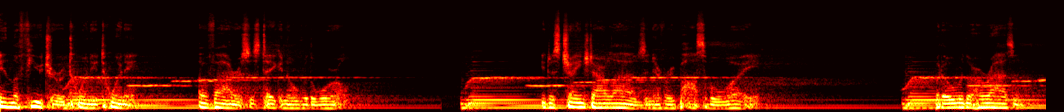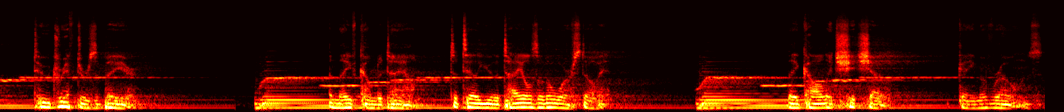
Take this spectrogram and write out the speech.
In the future of 2020, a virus has taken over the world. It has changed our lives in every possible way. But over the horizon, two drifters appear. And they've come to town to tell you the tales of the worst of it. They call it Shit Show Game of Thrones.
